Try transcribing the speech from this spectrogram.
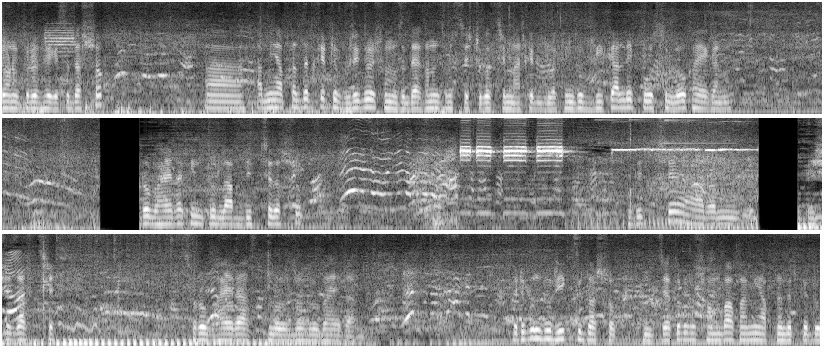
জনপ্রিয় হয়ে গেছে দর্শক। আমি আপনাদেরকে একটু ঘুরে ঘুরে সমস্ত দেখানোর জন্য চেষ্টা করছি মার্কেটগুলো, কিন্তু বিকালে প্রচুর লোক হয় এখানে। ছোটো ভাইরা কিন্তু লাভ দিচ্ছে দর্শক। দিচ্ছে আর আমি ভেসে যাচ্ছে। ছোটো ভাইরা ছোটো ভাইরা। এটা কিন্তু রিক্স দর্শক। যতটুকু সম্ভব আমি আপনাদেরকে একটু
